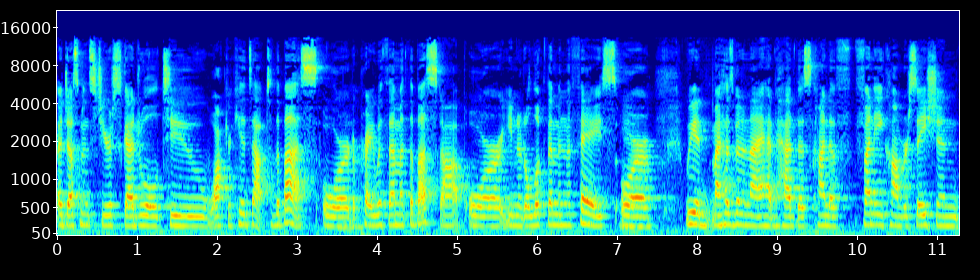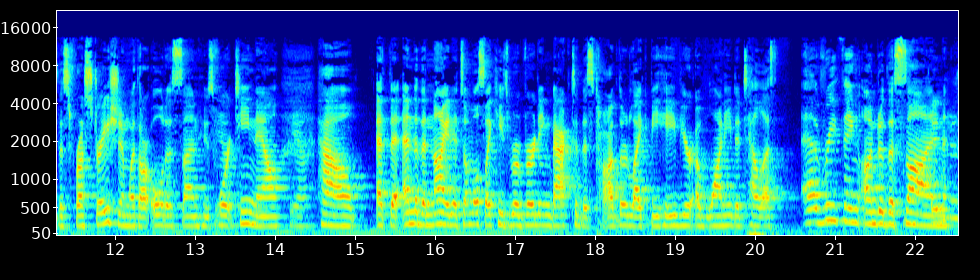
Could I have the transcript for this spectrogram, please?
adjustments to your schedule to walk your kids out to the bus, or to pray with them at the bus stop, or you know, to look them in the face. Yeah. Or we had my husband and I had had this kind of funny conversation, this frustration with our oldest son, who's 14 now, yeah. how at the end of the night, it's almost like he's reverting back to this toddler like behavior of wanting to tell us everything under the sun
